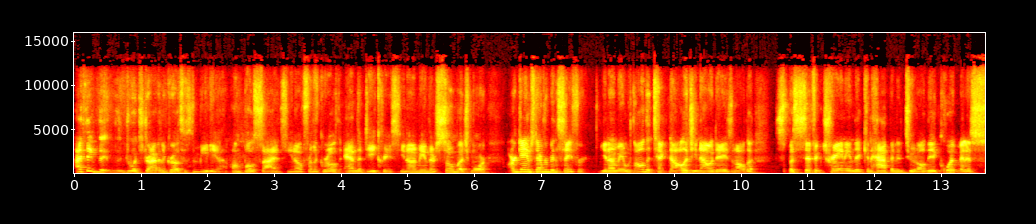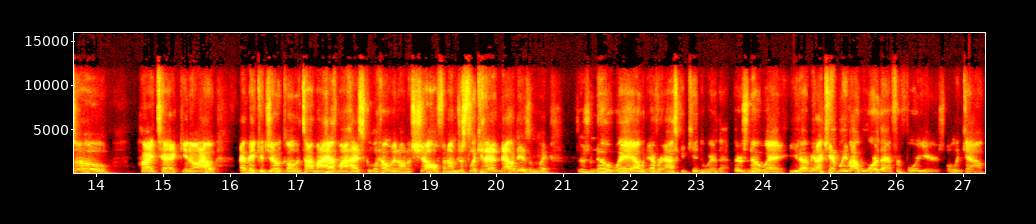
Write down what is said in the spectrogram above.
I think that what's driving the growth is the media on both sides, you know, for the growth and the decrease. You know, I mean, there's so much more. Our game's never been safer. You know, I mean, with all the technology nowadays and all the specific training that can happen into it. All the equipment is so high tech. You know, I I make a joke all the time. I have my high school helmet on a shelf, and I'm just looking at it nowadays. I'm like, there's no way I would ever ask a kid to wear that. There's no way. You know, I mean, I can't believe I wore that for four years. Holy cow!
